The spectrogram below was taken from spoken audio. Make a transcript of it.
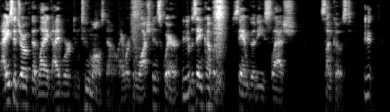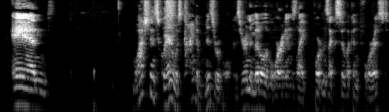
I used to joke that like I've worked in two malls now. I worked in Washington Square for the same company, Sam Goody slash Suncoast, and Washington Square was kind of miserable because you're in the middle of Oregon's like Portland's like Silicon Forest.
